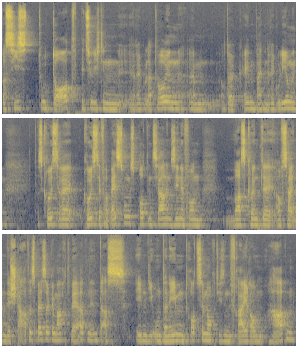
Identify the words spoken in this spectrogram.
Was siehst du dort bezüglich den Regulatorien ähm, oder eben bei den Regulierungen das größere, größte Verbesserungspotenzial im Sinne von, was könnte auf Seiten des Staates besser gemacht werden, dass eben die Unternehmen trotzdem noch diesen Freiraum haben,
